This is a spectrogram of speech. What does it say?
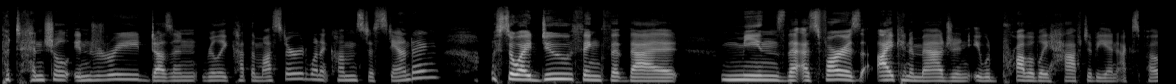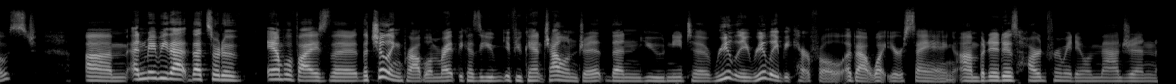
potential injury doesn't really cut the mustard when it comes to standing. So I do think that that means that as far as I can imagine, it would probably have to be an ex post. Um, and maybe that that sort of amplifies the the chilling problem, right? Because you if you can't challenge it, then you need to really, really be careful about what you're saying. Um, but it is hard for me to imagine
